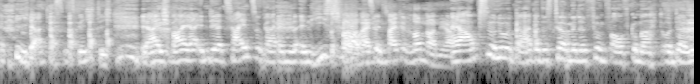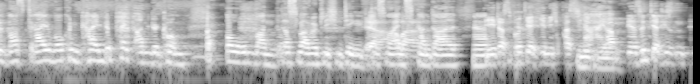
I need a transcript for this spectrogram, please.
ja, das ist richtig. Ja, ich war ja in der Zeit sogar in, in Heathrow. Das war also in, Zeit in London, ja. Ja, absolut. Da hatte das Terminal 5 aufgemacht und da war es drei Wochen kein Gepäck angekommen. Oh Mann, das war wirklich ein Ding. Ja, das war ein Skandal. Ja. Nee, das wird ja hier nicht passieren. Wir, haben, wir, sind ja diesen,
